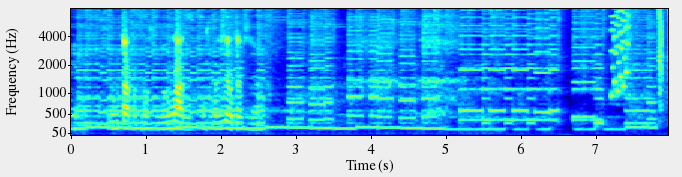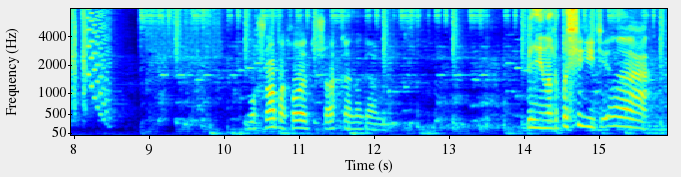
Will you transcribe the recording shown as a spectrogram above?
Нет, вот так вот можно. Ну ладно, может так сделать, так сделать. Буршуа подходит шаркая ногами. Блин, надо посидеть. А -а -а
